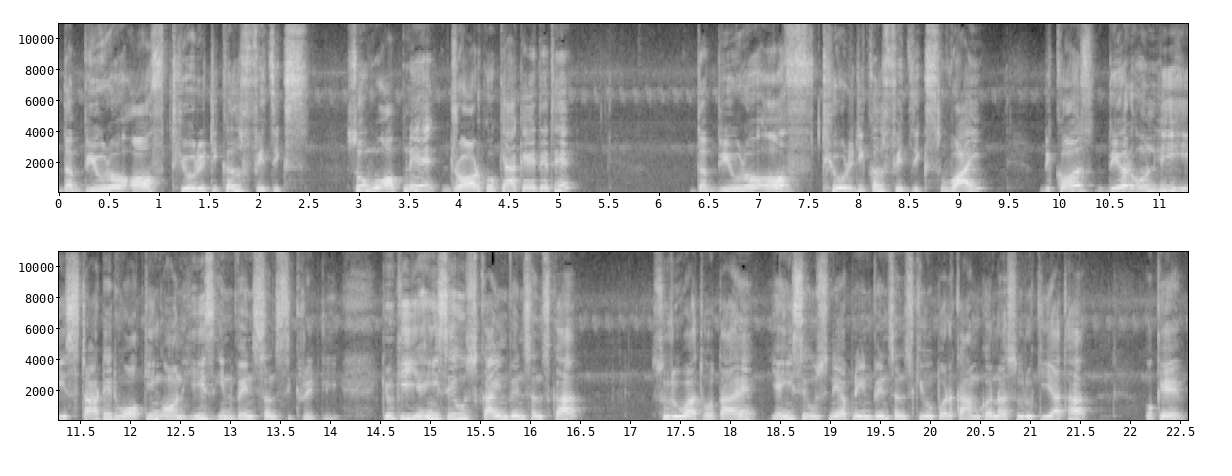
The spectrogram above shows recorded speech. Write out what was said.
the bureau of theoretical physics so वो अपने drawer को क्या कहते थे? The bureau of theoretical physics why because there only he started working on his invention secretly क्योंकि यहीं से उसका इन्वेंशंस का शुरुआत होता है। यहीं से उसने अपने इन्वेंशंस के ऊपर काम करना शुरू किया था। ओके okay,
